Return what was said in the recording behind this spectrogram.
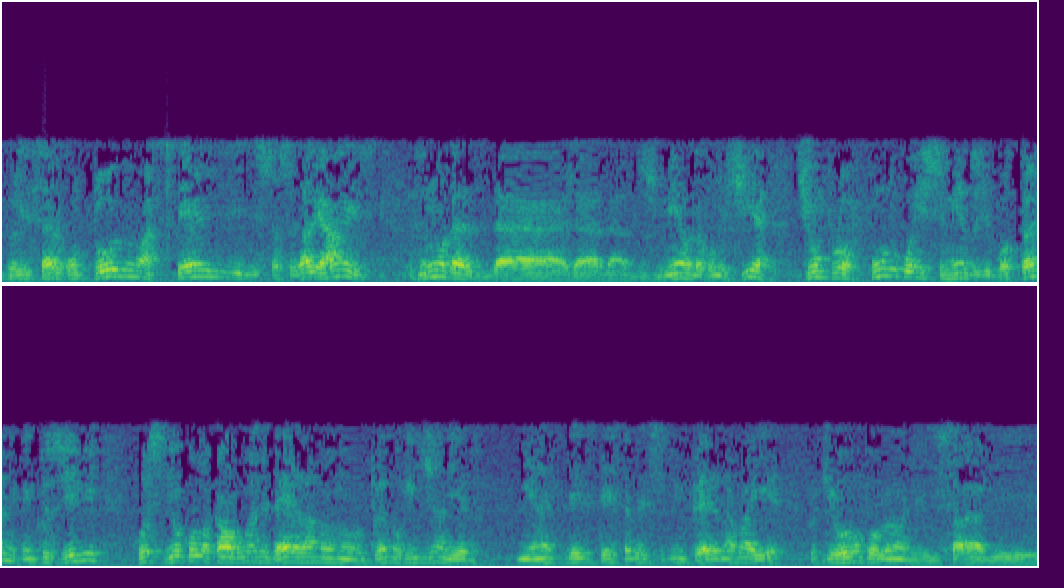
Então... Eles saíram com toda uma série de, de sociedades. Aliás, um das, da, da, da, dos membros da comitia tinha um profundo conhecimento de botânica, inclusive conseguiu colocar algumas ideias lá no, no plano Rio de Janeiro, e antes deles terem estabelecido o Império na Bahia. Porque houve um problema de, de,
